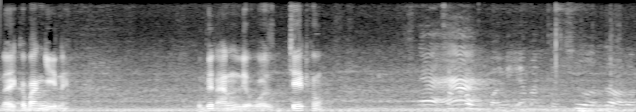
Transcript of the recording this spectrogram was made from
Đây các bác nhìn này. Không biết ăn liệu có chết không? Chắc không bởi vì em ăn từ trưa đến giờ rồi.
